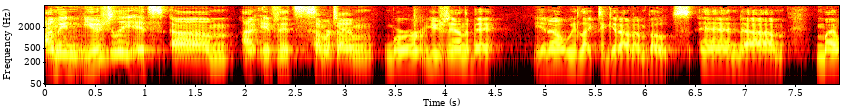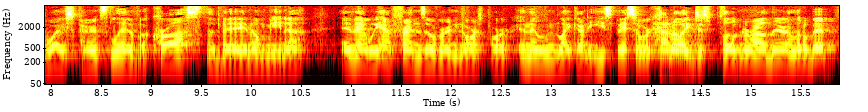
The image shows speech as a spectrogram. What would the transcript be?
I mean, usually it's um, I- if it's summertime, we're usually on the bay. You know, we like to get out on boats, and um, my wife's parents live across the bay in Omena, and then we have friends over in Northport, and then like on East Bay. So we're kind of like just floating around there a little bit.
